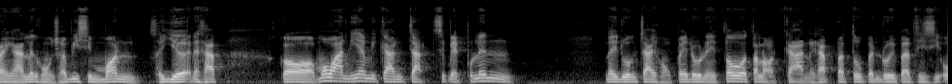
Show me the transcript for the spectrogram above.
รายงานเรื่องของชาบิซิมมอนซะเยอะนะครับ ก็เมื่อวานนี้มีการจัด 11 ผู้เล่นในดวงใจของเปโดเนโตตลอดการนะครับ ประตูเป็นรุยปาติซิโอ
